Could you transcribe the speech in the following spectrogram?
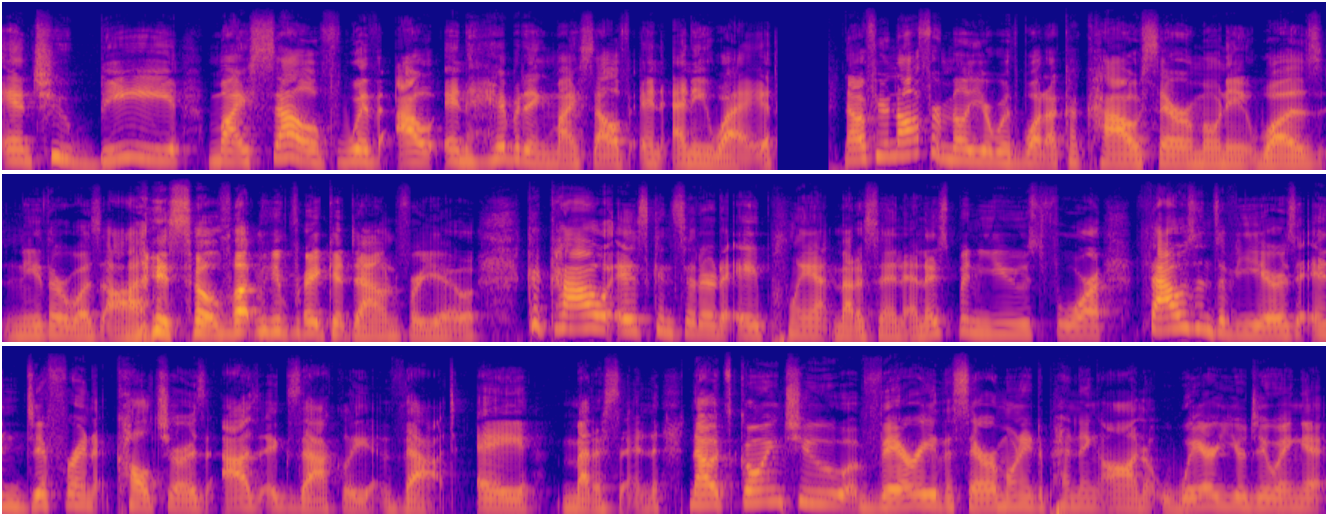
and to be myself without inhibiting myself in any way. Now, if you're not familiar with what a cacao ceremony was, neither was I, so let me break it down for you. Cacao is considered a plant medicine and it's been used for thousands of years in different cultures as exactly that a medicine. Now, it's going to vary the ceremony depending on where you're doing it,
